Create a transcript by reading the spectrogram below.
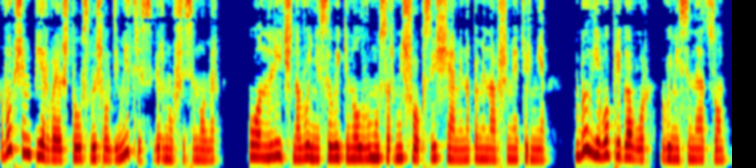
В общем, первое, что услышал Димитрис, вернувшись в номер, он лично вынес и выкинул в мусор мешок с вещами, напоминавшими о тюрьме, был его приговор, вынесенный отцом.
